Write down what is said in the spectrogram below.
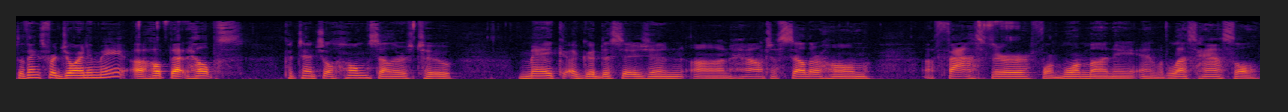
So thanks for joining me. I hope that helps potential home sellers to make a good decision on how to sell their home uh, faster, for more money, and with less hassle,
